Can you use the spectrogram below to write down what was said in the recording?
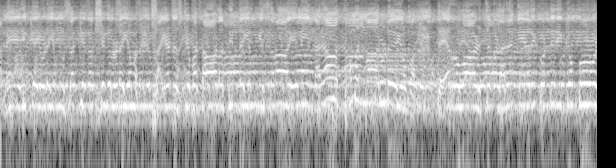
അമേരിക്കയുടെയും സഖ്യകക്ഷികളുടെയും സയനിസ്റ്റ് പട്ടാളത്തിന്റെയും ഇസ്രായേലി നരാധമന്മാരുടെയും തേർവാഴ്ചകൾ അരങ്ങേറിക്കൊണ്ടിരിക്കുമ്പോൾ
